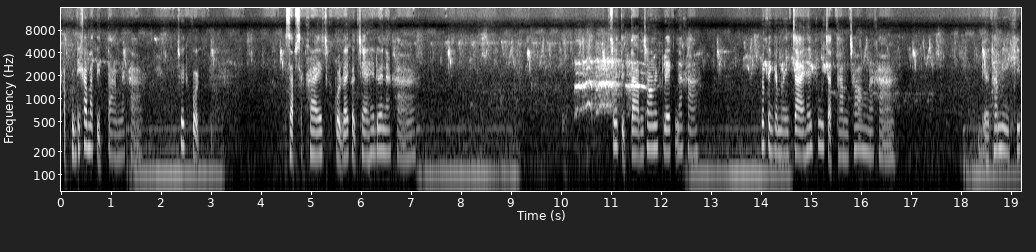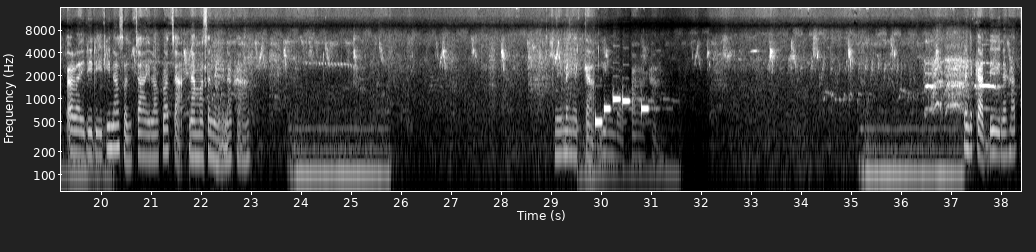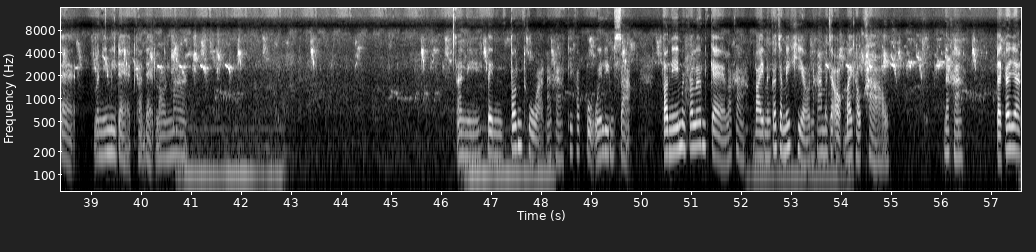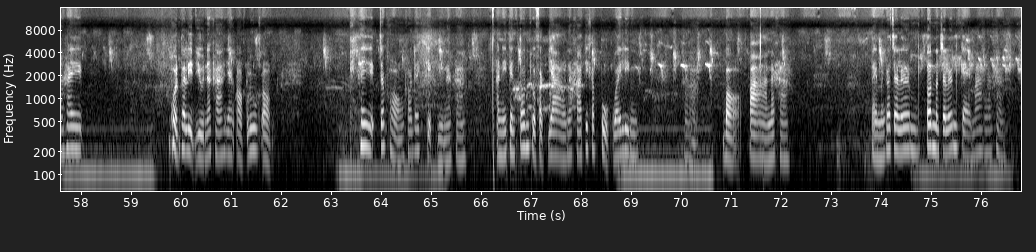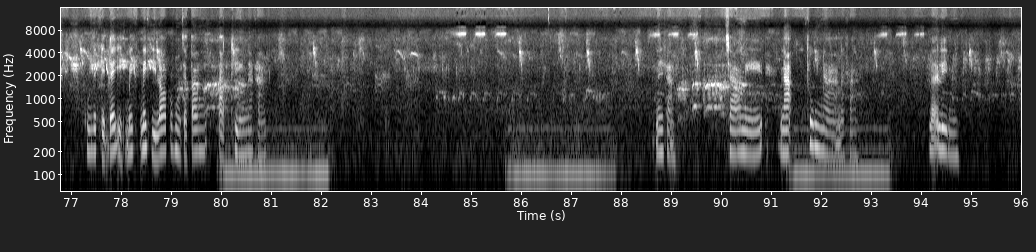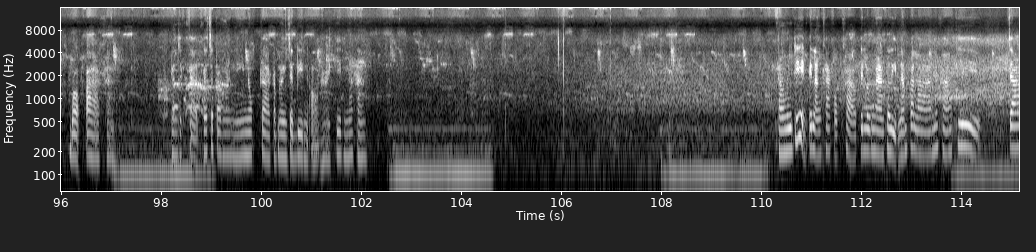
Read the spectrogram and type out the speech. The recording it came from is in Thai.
ขอบคุณที่เข้ามาติดตามนะคะ ช่วยกด subscribe กดไลค์กดแชร์ให้ด้วยนะคะ ช่วยติดตามช่องเล็กๆนะคะ เพื่อเป็นกำลังใจให้ผู้จัดทำช่องนะคะ เดี๋ยวถ้ามีคลิปอะไรดีๆ ที่น่าสนใจเราก็จะนำมาเสนอนะคะ นี่บรรยากาศริมบ่อปลาค่ะ บรรยากาศดีนะคะ แต่วันนี้มีแดดค่ะ แดดร้อนมากอันนี้เป็นต้นถั่วนะคะ ที่เขาปลูกไว้ริมสระตอนนี้มันก็เริ่มแก่แล้วค่ะ ใบมันก็จะไม่เขียวนะคะ มันจะออกใบขาวๆนะคะ แต่ก็ยังให้ ผลผลิตอยู่นะคะ ยังออกลูกออก ให้เจ้าของเขาได้เก็บอยู่นะคะ อันนี้เป็นต้นถั่วฝักยาวนะคะ ที่เขาปลูกไว้ริมบ่อปลานะคะ แต่มันก็จะเริ่มต้นมันจะเริ่มแก่มากแล้วค่ะคงจะเก็บได้อีกไม่ไม่กี่รอบก็คงจะต้องตัดทิ้งนะคะนี่ค่ะ เช้านี้ณทุ่งนานะคะ และริมบ่อปลาค่ะบรรยากาศก็จะประมาณนี้นกกากำลังจะบินออกหากินนะคะ ทางนู้นที่เห็นเป็นหลังคาขาวๆเป็นโรงงานผลิตน้ำปลาร้านะคะ ที่เจ้า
